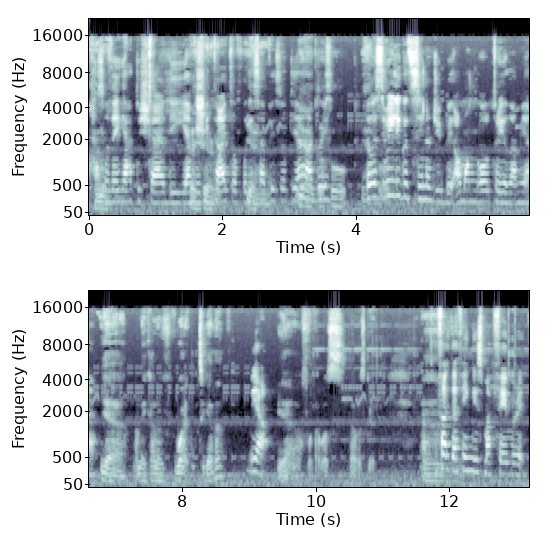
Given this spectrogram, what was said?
kind So of. they had to share the MVP title for this Yeah. episode. Yeah, I 'cause agree. thought, yeah, There was well, really good synergy among all three of them. Yeah, Yeah, and they kind of worked together. yeah. Yeah, I thought that was that was good. Um, In fact, I think it's my favorite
